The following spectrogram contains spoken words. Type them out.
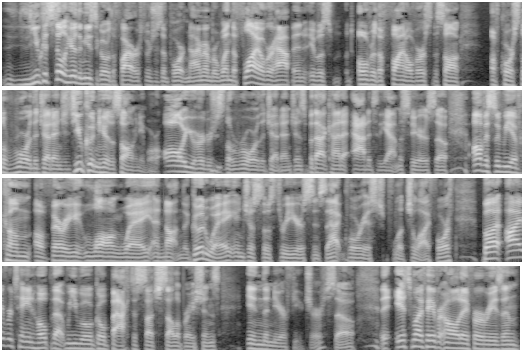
you could still hear the music over the fireworks, which is important. I remember when the flyover happened, it was over the final verse of the song of course, the roar of the jet engines. You couldn't hear the song anymore. All you heard was just the roar of the jet engines, but that kind of added to the atmosphere. So obviously, we have come a very long way, and not in the good way, in just those three years since that glorious July 4th. But I retain hope that we will go back to such celebrations in the near future. So it's my favorite holiday for a reason.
